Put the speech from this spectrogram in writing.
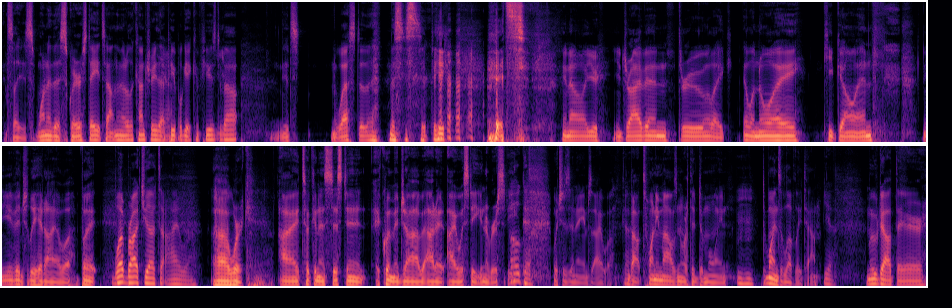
it's like it's one of the square states out in the middle of the country that Yeah. people get confused Yeah. about. It's west of the Mississippi. it's you know you're you're driving through like Illinois, keep going, and you eventually hit Iowa. But What brought you out to Iowa? Uh, work. I took an assistant equipment job out at Iowa State University, Okay. which is in Ames, Iowa, Got about 20 miles north of Des Moines. Mm-hmm. Des Moines is a lovely town. Yeah. Moved out there.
